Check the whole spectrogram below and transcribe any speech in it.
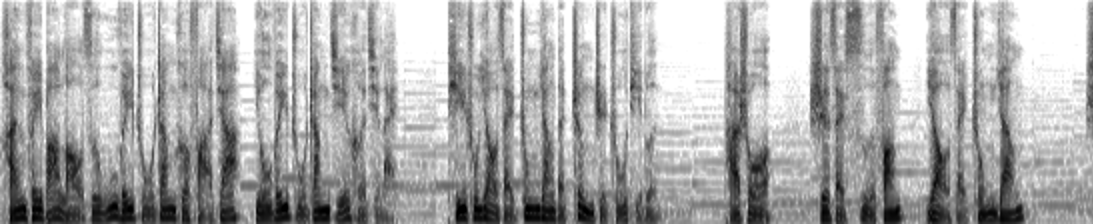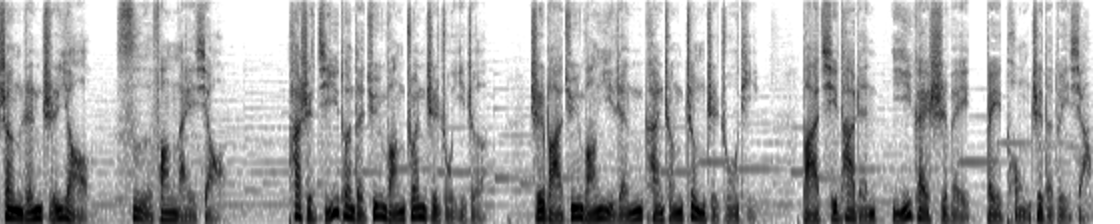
韩非把老子无为主张和法家有为主张结合起来，提出要在中央的政治主体论。他说：“是在四方，要在中央。”圣人执要，四方来效。他是极端的君王专制主义者，只把君王一人看成政治主体，把其他人一概视为被统治的对象。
